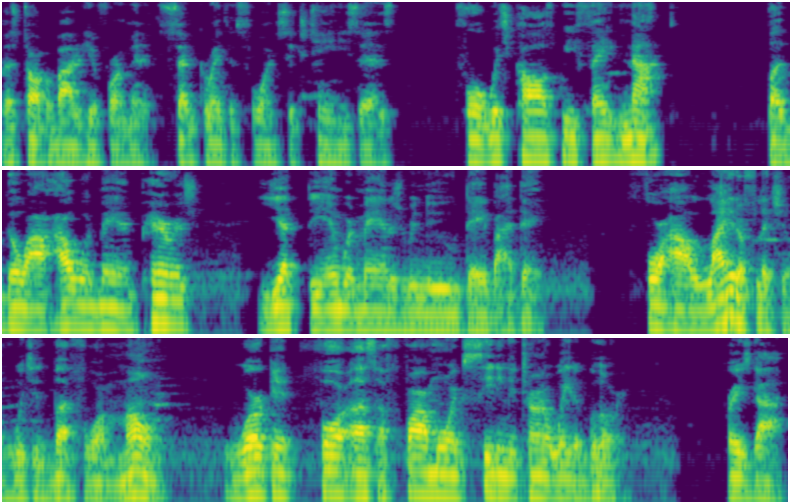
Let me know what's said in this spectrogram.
let's talk about it here for a minute. Second Corinthians 4 and 16, he says, For which cause we faint not but though our outward man perish, yet the inward man is renewed day by day. For our light affliction, which is but for a moment, worketh for us a far more exceeding eternal weight of glory. Praise God.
